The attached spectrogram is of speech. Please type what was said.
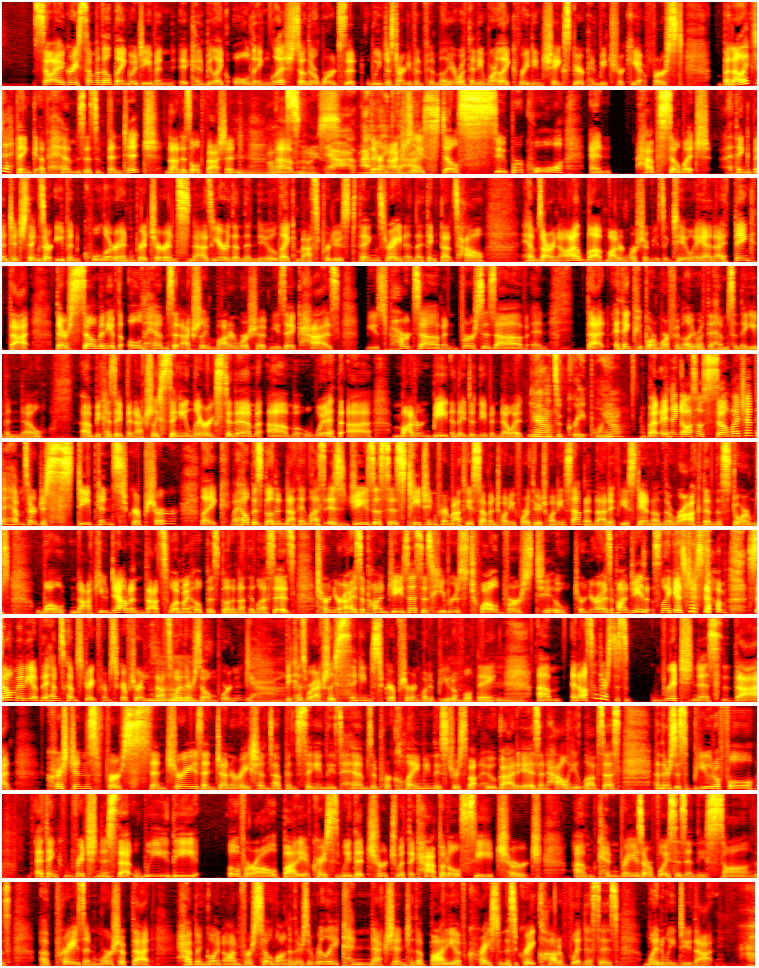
So I agree. Some of the language, even it can be like old English. So they're words that we just aren't even familiar with anymore. Like reading Shakespeare can be tricky at first. But I like to think of hymns as vintage, not as old fashioned. Mm. Oh, that's um, nice. Yeah, I they're like actually that. still super cool and have so much I think vintage things are even cooler and richer and snazzier than the new, like mass produced things, right? And I think that's how hymns are. Now, I love modern worship music too. And I think that there's so many of the old hymns that actually modern worship music has used parts of and verses of, and that I think people are more familiar with the hymns than they even know um, because they've been actually singing lyrics to them um, with a modern beat and they didn't even know it. Yeah, that's a great point. Yeah. But I think also so much of the hymns are just steeped in scripture. Like, my hope is built in nothing less is Jesus's teaching from Matthew 7 24 through 27 that if you stand on the rock, then the storms won't knock you down. And that's what my hope is built in nothing less is. Turn your eyes upon Jesus is Hebrews 12, verse 2. Turn your eyes upon Jesus. Like, it's just um, so many of the hymns come straight from scripture, and that's mm. why they're so important. Yeah. Because we're actually singing scripture, and what a beautiful mm. thing. Mm. Um, and also, there's this richness that Christians for centuries and generations have been singing these hymns and proclaiming these truths about who God is and how he loves us. And there's this beautiful, I think, richness that we, the overall body of Christ, we, the church with the capital C church, um, can raise our voices in these songs of praise and worship that have been going on for so long. And there's a really connection to the body of Christ and this great cloud of witnesses when we do that.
